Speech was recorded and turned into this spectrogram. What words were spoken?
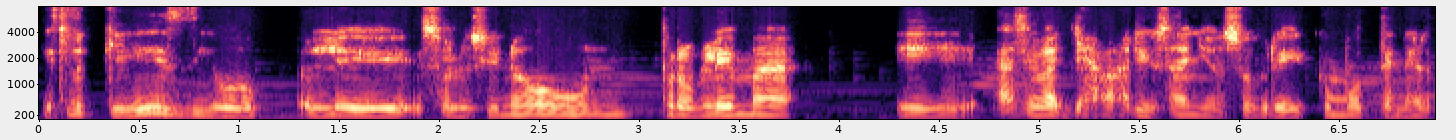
es lo que es, digo, le solucionó un problema eh, hace ya varios años sobre cómo tener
